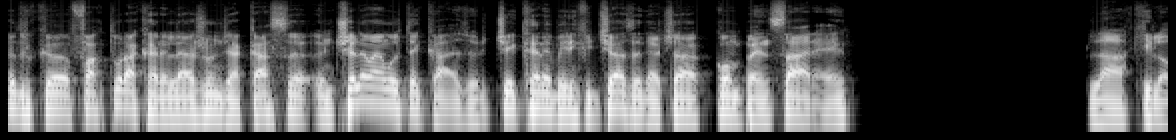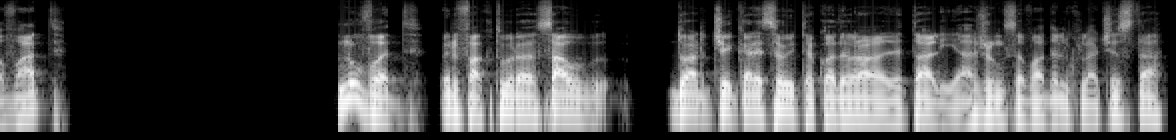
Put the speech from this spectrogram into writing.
Pentru că factura care le ajunge acasă, în cele mai multe cazuri, cei care beneficiază de acea compensare la kilowatt, nu văd în factură sau doar cei care se uită cu adevărat la detalii ajung să vadă lucrul acesta,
